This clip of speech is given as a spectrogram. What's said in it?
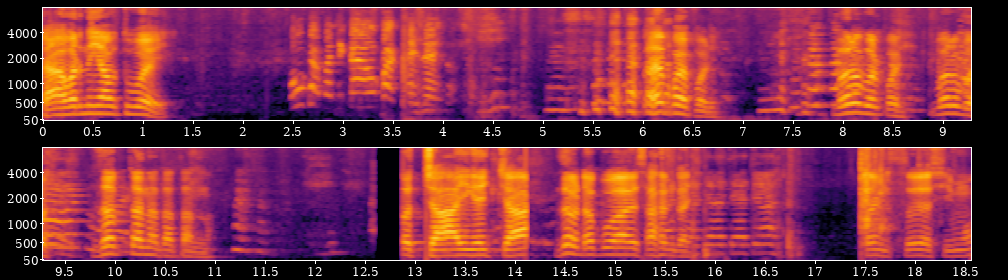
ટાવર નહીં આવતું હોય. એ પડ પડી. બરોબર પડી. બરોબર. જપતા નતા તારના તો ચા આવી ગઈ ચા. જો ડબ્બો આવે સાહંગાઈ સોયા સીમો.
